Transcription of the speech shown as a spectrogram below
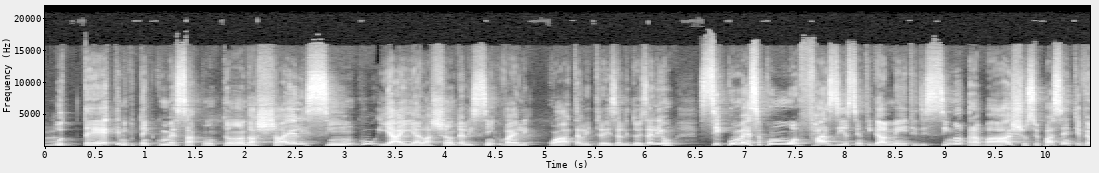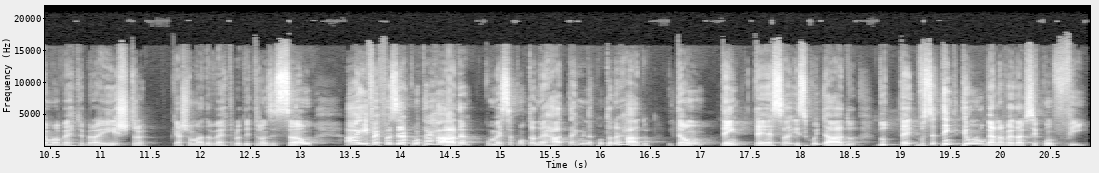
Ah, O técnico tem que começar contando, achar L5, e aí, ela achando L5, vai L4, L3, L2, L1. Se começa como fazia-se antigamente, de cima para baixo, se o paciente tiver uma vértebra extra, que é a chamada vértebra de transição, aí vai fazer a conta errada, começa contando errado, termina contando errado. Então, tem que ter essa, esse cuidado. Do te- Você tem que ter um lugar, na verdade, que você confie,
